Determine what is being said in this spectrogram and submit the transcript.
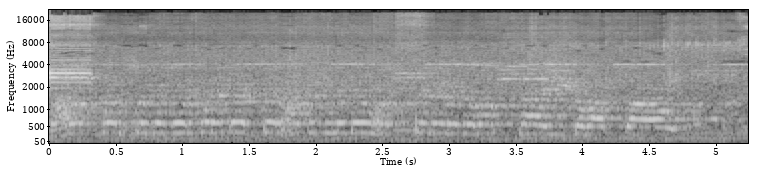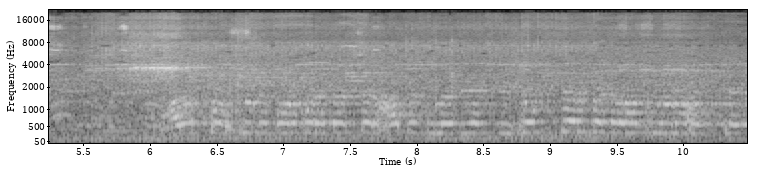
ভারতবর্ষকে কর্পোরেটরদের হাতে তুলে দেওয়া হচ্ছে গেলে জবাব চাই, জবাব দাও। ভারতবর্ষকে কর্পোরেটরদের হাতে তুলে দিয়ে কৃষকদের পেটে লাভ হচ্ছে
